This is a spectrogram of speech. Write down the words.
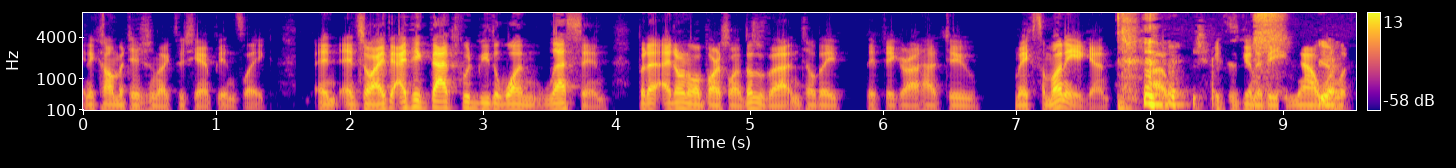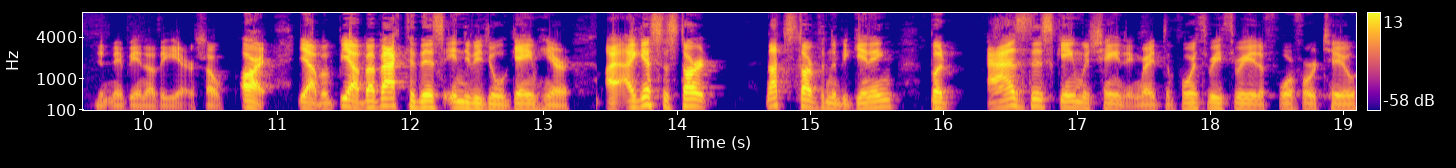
in a competition like the Champions League. And and so I, I think that would be the one lesson. But I, I, don't know what Barcelona does with that until they they figure out how to make some money again, uh, which is going to be now yeah. maybe another year. So all right, yeah, but yeah, but back to this individual game here. I, I guess to start, not to start from the beginning, but as this game was changing, right? The 4-3-3 to 4-4-2.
